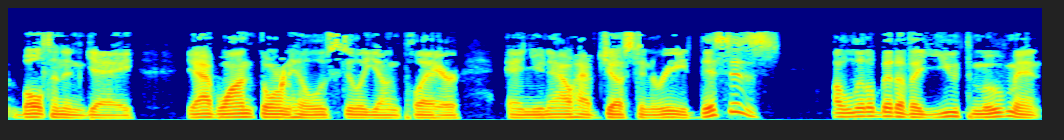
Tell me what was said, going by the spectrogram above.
Bolton and Gay. You have Juan Thornhill, who's still a young player, and you now have Justin Reid. This is a little bit of a youth movement,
